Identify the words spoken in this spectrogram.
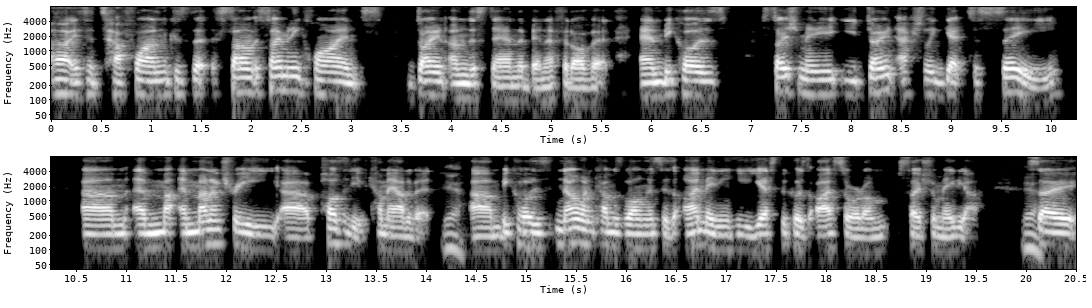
uh, it's a tough one because some so many clients don't understand the benefit of it, and because social media, you don't actually get to see um, a, a monetary uh, positive come out of it Yeah. um, because no one comes along and says, I'm meeting here, yes, because I saw it on social media. Yeah. So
